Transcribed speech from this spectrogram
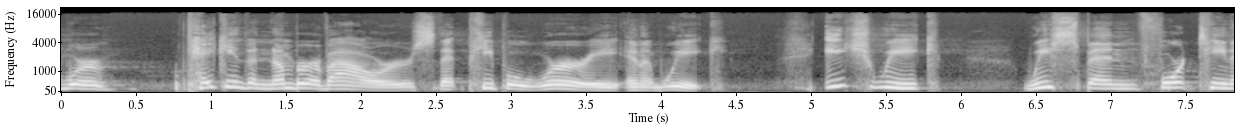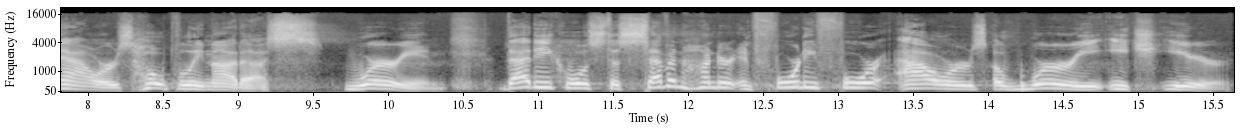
were taking the number of hours that people worry in a week. Each week, we spend 14 hours, hopefully not us, worrying. That equals to 744 hours of worry each year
